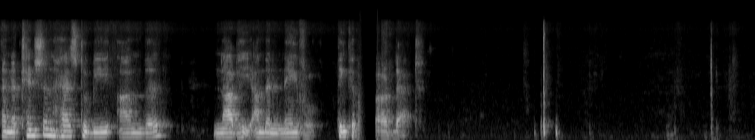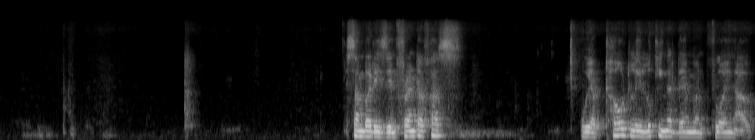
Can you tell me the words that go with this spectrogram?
And attention has to be on the nabhi, on the navel. Think about that. Somebody's in front of us. We are totally looking at them and flowing out.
